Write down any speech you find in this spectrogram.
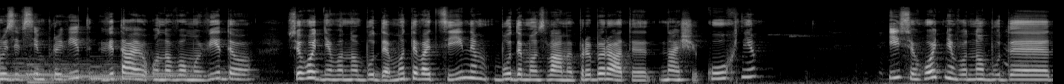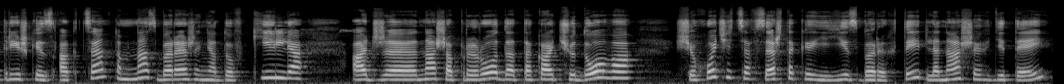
Друзі, всім привіт! Вітаю у новому відео. Сьогодні воно буде мотиваційним. Будемо з вами прибирати наші кухні. І сьогодні воно буде трішки з акцентом на збереження довкілля, адже наша природа така чудова, що хочеться все ж таки її зберегти для наших дітей.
